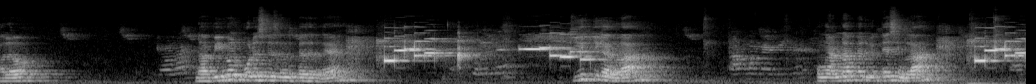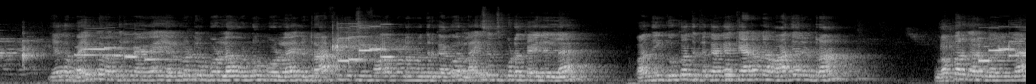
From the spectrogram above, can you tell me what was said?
ಹಲೋ நான் பீமன் போலீஸ் ஸ்டேஷன் பேசுகிறேங்க கீர்த்திகாங்களா? உங்கள் அண்ணா பேர் விக்னேஷுங்களா? எங்கள் பைக்கில் வந்திருக்காங்க ஹெல்மெட்டும் போடல ஒன்றும் போடல எங்கள் டிராஃபிக் ரூல்ஸும் ஃபாலோ பண்ண வந்திருக்காங்க ஒரு லைசன்ஸ் கூட கையில் இல்லை. வந்து இங்கே உட்காந்துட்டு இருக்காங்க கேட்டா நான் வாத்தியார்ன்றான். உங்கள் அப்பா இருக்காரு இல்லை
